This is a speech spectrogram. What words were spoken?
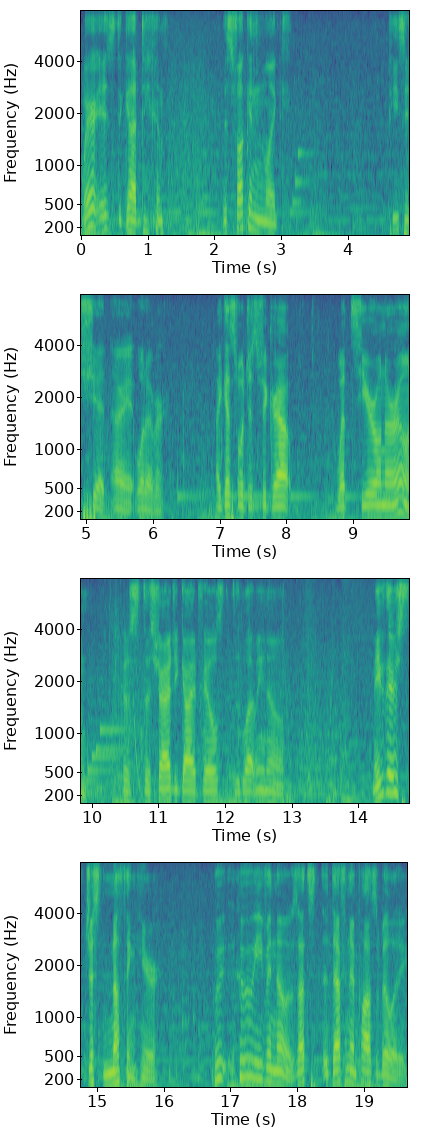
Where is the goddamn... This fucking, like... Piece of shit. Alright, whatever. I guess we'll just figure out what's here on our own. Because the strategy guide fails to let me know. Maybe there's just nothing here. Who, who even knows? That's a definite possibility.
